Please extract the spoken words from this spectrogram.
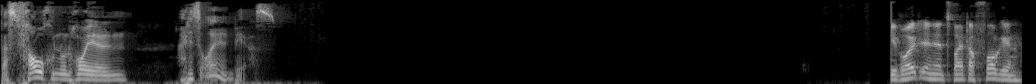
das Fauchen und Heulen eines Eulenbärs. Wie wollt ihr denn jetzt weiter vorgehen?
